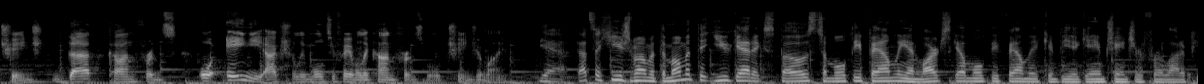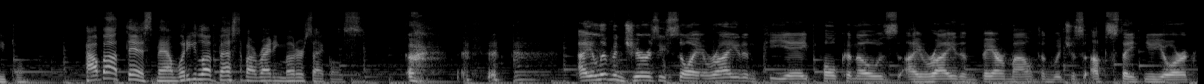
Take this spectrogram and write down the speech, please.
change. That conference or any actually multifamily conference will change your mind. Yeah, that's a huge moment. The moment that you get exposed to multifamily and large scale multifamily can be a game changer for a lot of people. How about this, man? What do you love best about riding motorcycles? I live in Jersey, so I ride in PA, Poconos. I ride in Bear Mountain, which is upstate New York.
